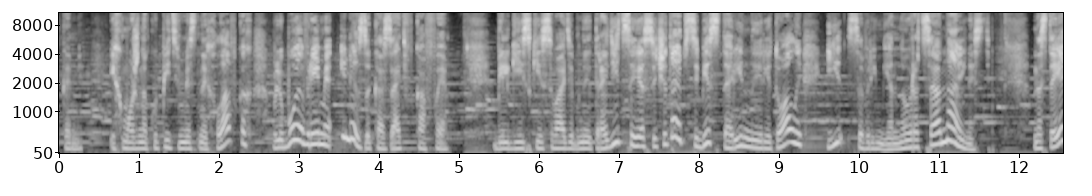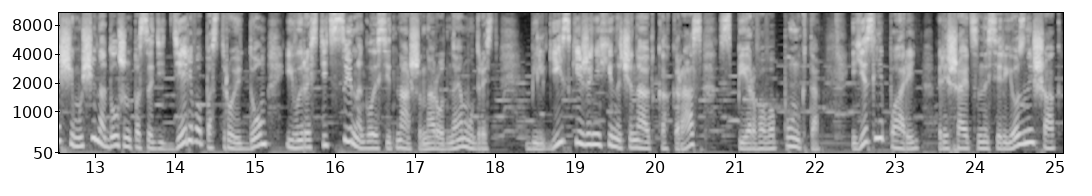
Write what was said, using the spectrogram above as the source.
сосисками. Их можно купить в мясных лавках в любое время или заказать в кафе. Бельгийские свадебные традиции сочетают в себе старинные ритуалы и современную рациональность. Настоящий мужчина должен посадить дерево, построить дом и вырастить сына, гласит наша народная мудрость. Бельгийские женихи начинают как раз с первого пункта. Если парень решается на серьезный шаг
